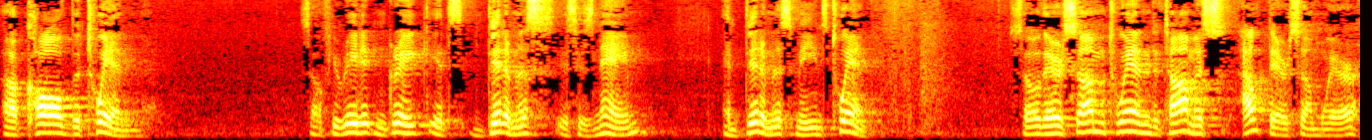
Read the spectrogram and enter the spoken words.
uh, called the twin. So, if you read it in Greek, it's Didymus is his name, and Didymus means twin. So, there's some twin to Thomas out there somewhere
